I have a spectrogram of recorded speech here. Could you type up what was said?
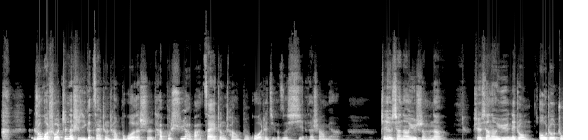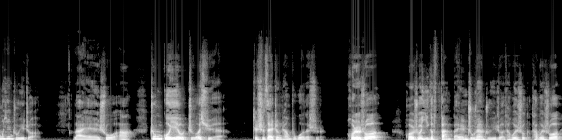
如果说真的是一个再正常不过的事，他不需要把“再正常不过”这几个字写在上面啊，这就相当于什么呢？是相当于那种欧洲中心主义者来说啊，中国也有哲学，这是再正常不过的事。或者说，或者说一个反白人至上主义者，他会说，他会说，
